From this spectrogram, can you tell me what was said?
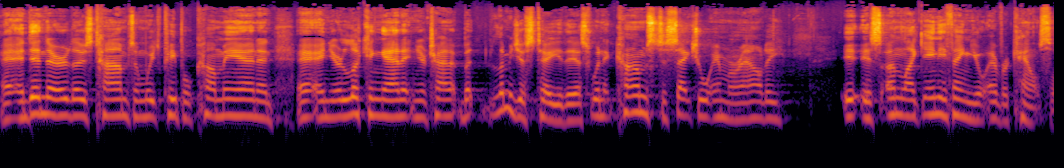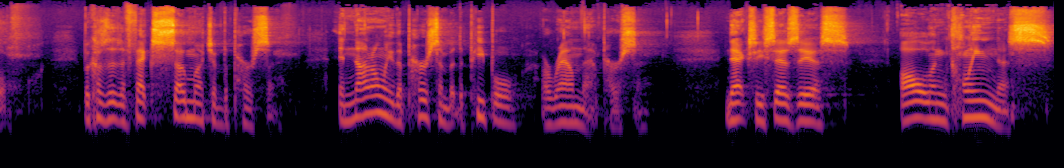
and then there are those times in which people come in and, and you're looking at it and you're trying to but let me just tell you this when it comes to sexual immorality it's unlike anything you'll ever counsel because it affects so much of the person and not only the person, but the people around that person. Next, he says this all uncleanness.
